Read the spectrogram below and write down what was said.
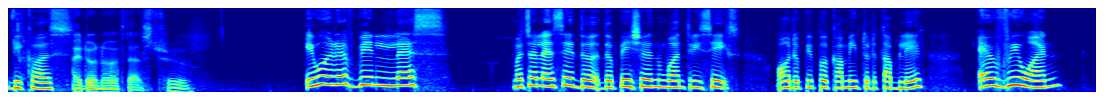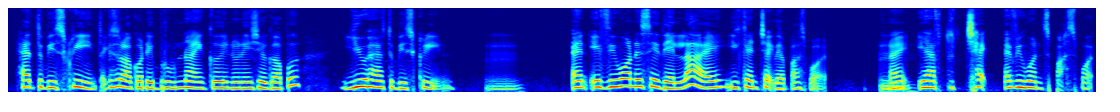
because I don't know if that's true. it would have been less macam let's say the the patient 136 or the people coming to the tabligh everyone had to be screened tak kisahlah kau dari Brunei ke Indonesia ke apa you have to be screened Mm. And if you want to say they lie you can check their passport right Mm. you have to check everyone's passport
